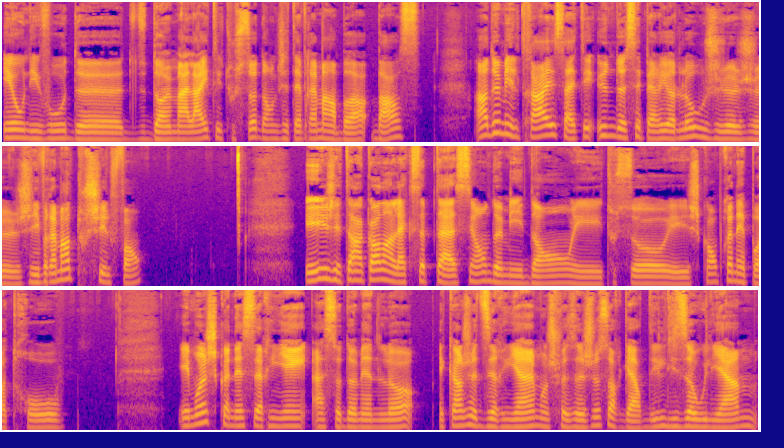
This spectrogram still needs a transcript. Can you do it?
et au niveau de d'un mal-être et tout ça. Donc j'étais vraiment bas, basse. En 2013, ça a été une de ces périodes-là où j'ai vraiment touché le fond. Et j'étais encore dans l'acceptation de mes dons et tout ça, et je comprenais pas trop. Et moi, je connaissais rien à ce domaine-là. Et quand je dis rien, moi, je faisais juste regarder Lisa Williams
